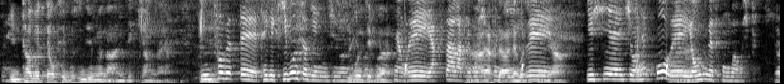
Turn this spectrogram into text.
네. 인터뷰 때 혹시 무슨 질문 나왔는지 기억나요? 인터뷰 때 되게 기본적인 질문을 기본 하셨거든요. 질문? 그냥 왜 약사가 되고 아, 싶은지, 약사가 되고 왜? UCL 지원했고 왜 네. 영국에서 공부하고 싶은지 어,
